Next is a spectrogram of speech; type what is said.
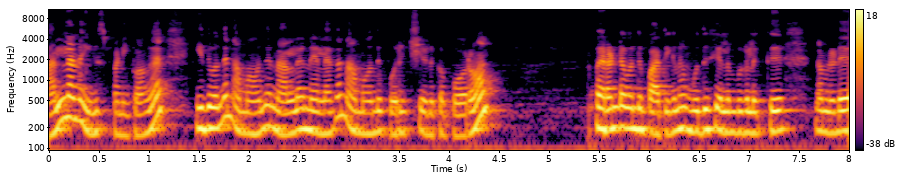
நல்லெண்ணெய் யூஸ் பண்ணிக்கோங்க. இது வந்து நம்ம வந்து நல்லெண்ணெயில் தான் நம்ம வந்து பொறிச்சு எடுக்க போகிறோம் பிரண்டை வந்து பார்த்திங்கன்னா முதுகு எலும்புகளுக்கு நம்மளுடைய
